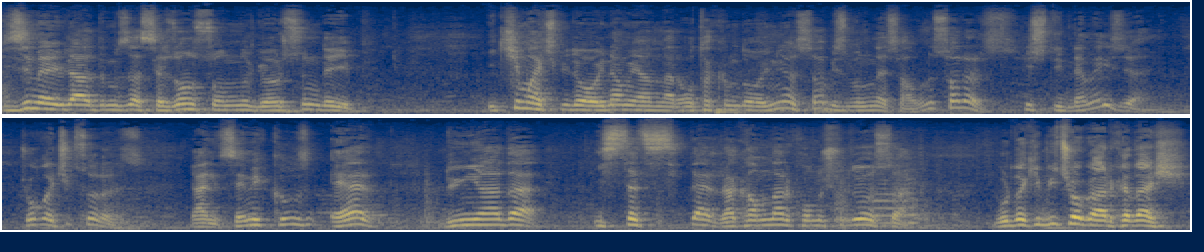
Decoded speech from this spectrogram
bizim evladımıza sezon sonunu görsün deyip iki maç bile oynamayanlar o takımda oynuyorsa biz bunun hesabını sorarız. Hiç dinlemeyiz yani. Çok açık sorarız. Yani Semih Kılıç eğer dünyada istatistikler, rakamlar konuşuluyorsa buradaki birçok arkadaş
